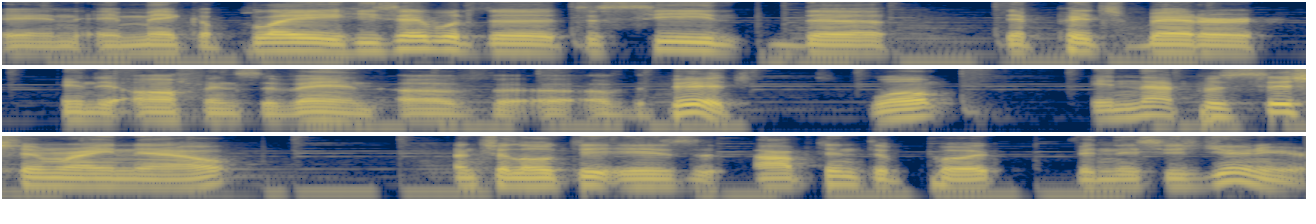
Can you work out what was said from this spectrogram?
and, and make a play. He's able to to see the the pitch better in the offensive end of uh, of the pitch. Well, in that position right now, Ancelotti is opting to put Vinicius Jr.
